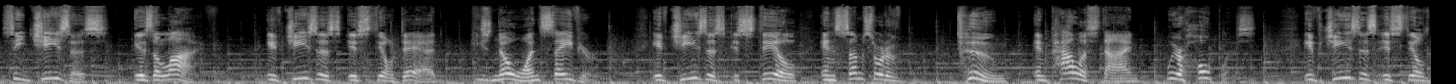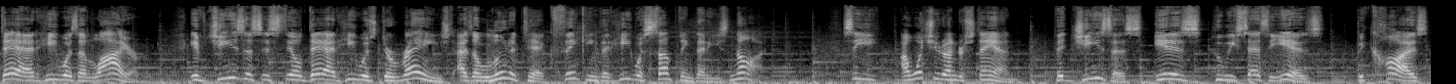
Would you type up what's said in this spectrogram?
See, Jesus is alive. If Jesus is still dead, he's no one's Savior. If Jesus is still in some sort of tomb in Palestine, we're hopeless. If Jesus is still dead, he was a liar. If Jesus is still dead, he was deranged as a lunatic, thinking that he was something that he's not. See, I want you to understand that Jesus is who he says he is because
